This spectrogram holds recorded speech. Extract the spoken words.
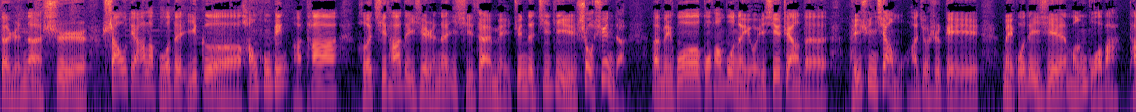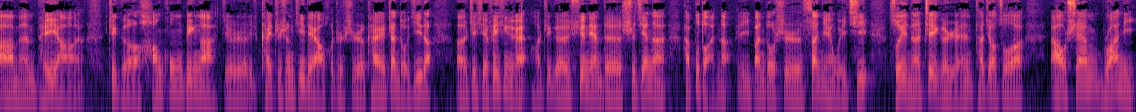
的人呢是沙乌地阿拉伯的一个航空兵啊，他和其他的一些人呢一起在美军的基地受训的。呃，美国国防部呢有一些这样的培训项目啊，就是给美国的一些盟国吧，他们培养这个航空兵啊，就是开直升机的呀，或者是开战斗机的，呃，这些飞行员啊，这个训练的时间呢还不短呢，一般都是三年为期。所以呢，这个人他叫做 Alsham Rani，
